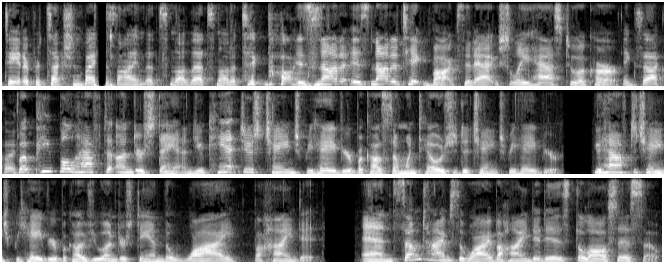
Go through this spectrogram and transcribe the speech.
data protection by design. That's not that's not a tick box. It's not a, it's not a tick box. It actually has to occur. Exactly. But people have to understand you can't just change behavior because someone tells you to change behavior. You have to change behavior because you understand the why behind it. And sometimes the why behind it is the law says so.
